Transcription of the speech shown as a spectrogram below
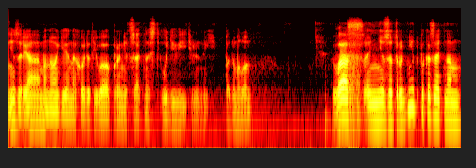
Не зря многие находят его проницательность удивительной, подумал он. Вас не затруднит показать нам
